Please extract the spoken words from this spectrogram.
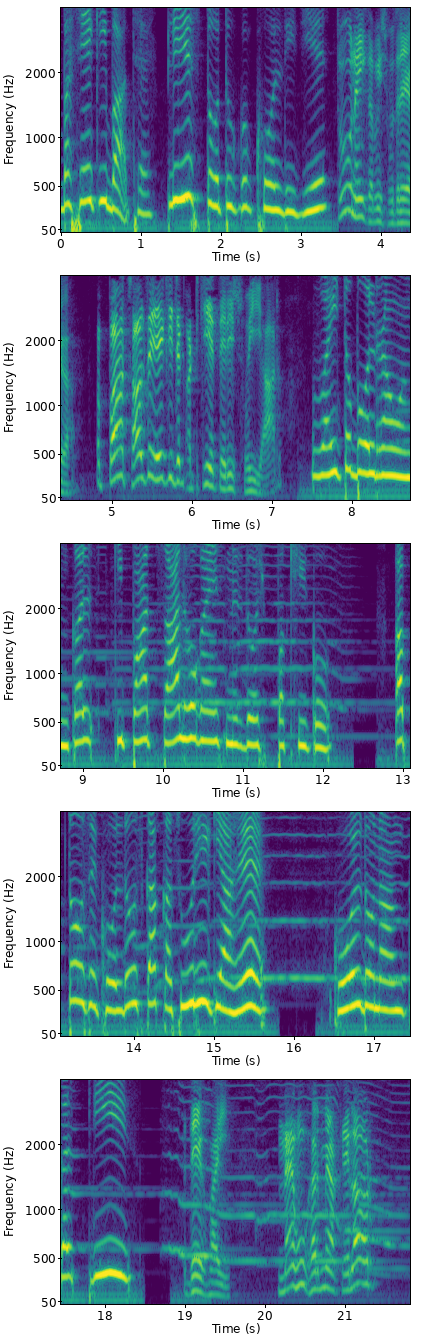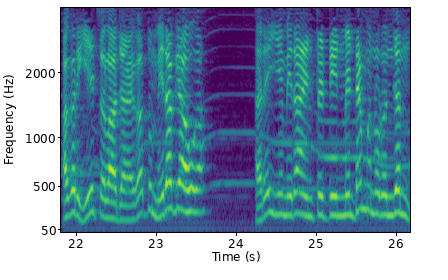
बस एक ही बात है। प्लीज़ तोतू को खोल दीजिए। तू नहीं कभी सुधरेगा। पाँच साल से एक ही जगह अटकी है तेरी सुई यार। वही तो बोल रहा हूँ अंकल कि पाँच साल हो गए इस निर्दोष पक्षी को। अब तो उसे खोल दो उसका कसूर ही क्या है? खोल दो ना अंकल प्लीज़ देख भाई मैं हूँ घर में अकेला और अगर ये चला जाएगा तो मेरा क्या होगा? अरे ये मेरा एंटरटेनमेंट है मनोरंजन।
